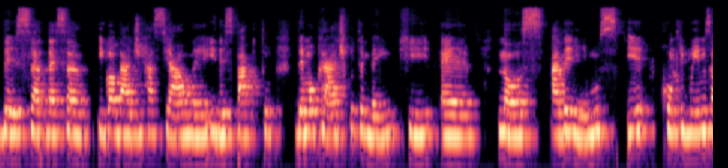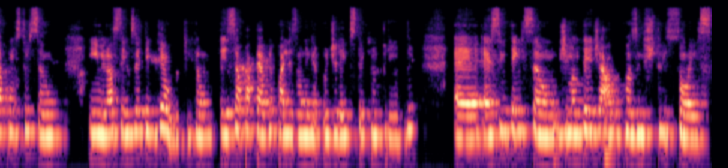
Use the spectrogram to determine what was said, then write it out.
dessa, dessa igualdade racial né, e desse pacto democrático também que é, nós aderimos e contribuímos à construção em 1988. Então, esse é o papel que a Coalizão Negra por Direitos tem cumprido, é, essa intenção de manter diálogo com as instituições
